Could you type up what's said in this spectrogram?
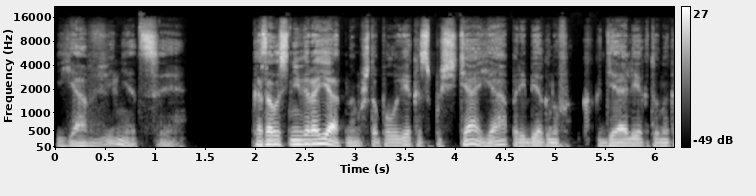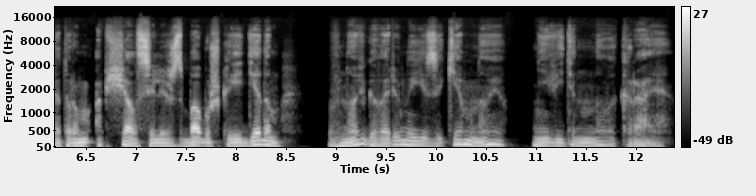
«я в Венеции». Казалось невероятным, что полвека спустя я, прибегнув к диалекту, на котором общался лишь с бабушкой и дедом, Вновь говорю на языке мною невиденного края.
